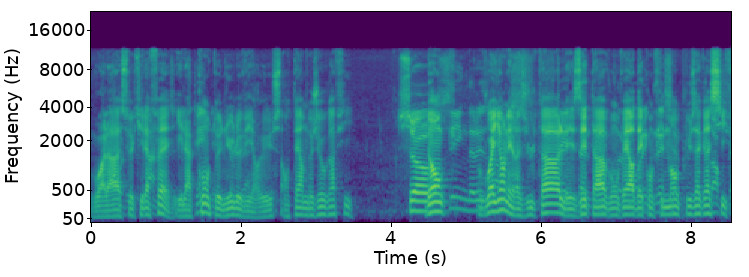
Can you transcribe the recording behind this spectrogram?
Voilà ce qu'il a fait. Il a contenu le virus en termes de géographie. Donc, voyant les résultats, les États vont vers des confinements plus agressifs.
